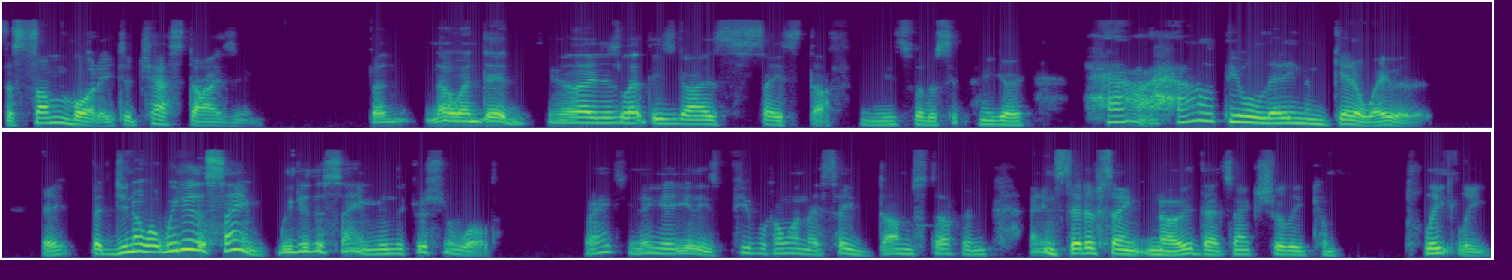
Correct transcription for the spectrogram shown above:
for somebody to chastise him. But no one did. You know, they just let these guys say stuff. And you sort of sit there and you go, how how are people letting them get away with it? Okay. But do you know what? We do the same. We do the same in the Christian world. Right? You know, yeah, yeah, these people come on, they say dumb stuff, and, and instead of saying no, that's actually completely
